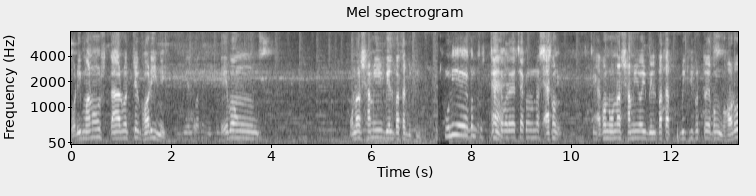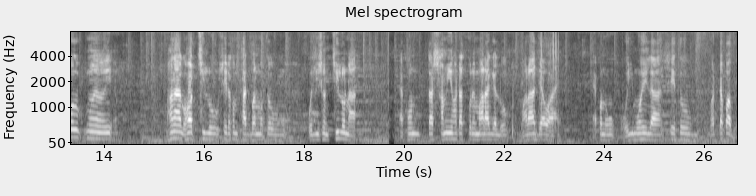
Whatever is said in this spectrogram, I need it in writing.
গরিব মানুষ তার হচ্ছে ঘরই নেই। এবং ওনার স্বামী বেলপাতা বিক্রি করে। উনি এখন জানতে হ্যাঁ। পারা যাচ্ছে এখন ওনার এখন এখন ওনার স্বামী ওই বেলপাতা বিক্রি করতো এবং ঘরও ভাঙা ঘর ছিল সেরকম থাকবার মতো পজিশন ছিল না। এখন তার স্বামী হঠাৎ করে মারা গেল মারা যাওয়ায় এখন ওই মহিলা সে তো ঘরটা পাবে।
